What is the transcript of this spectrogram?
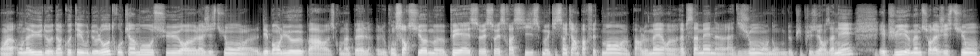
on, a, eu d'un côté ou de l'autre aucun mot sur la gestion des banlieues par ce qu'on appelle le consortium PS SOS Racisme, qui s'incarne parfaitement par le maire euh, À Dijon, donc depuis plusieurs années. Et puis euh, même sur la gestion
